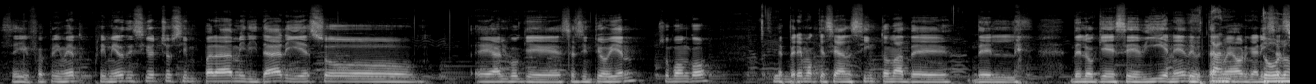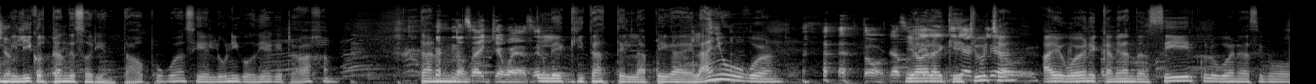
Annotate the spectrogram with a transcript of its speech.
sí, fue primer, primer 18 sin parada militar y eso es algo que se sintió bien, supongo. Esperemos que sean síntomas de, del- de lo que se viene de esta nueva organización. todos los milicos están desorientados, pues, weón. Si es el único día que trabajan. No saben qué voy a hacer. le weón. quitaste la pega del año, pues, weón. Todo caso, Y ahora que chucha, culiao, weón. hay weones caminando en círculo, weones así como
